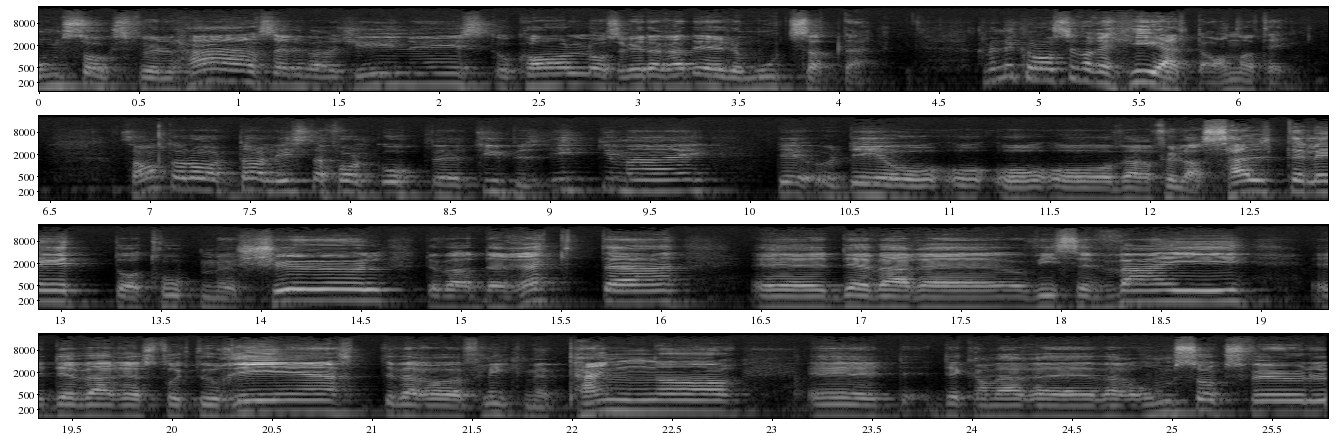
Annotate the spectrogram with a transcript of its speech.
omsorgsfull her, så er det å være kynisk og kald osv. Det er det motsatte. Men det kan også være helt andre ting. Sant? Og da, da lister folk opp eh, typisk ikke meg, det, det å, å, å, å, være full av selvtillit og tro på meg sjøl, det å være direkte, eh, det å være, å vise vei, det å være strukturert, det å være flink med penger, eh, det kan være, være omsorgsfull,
